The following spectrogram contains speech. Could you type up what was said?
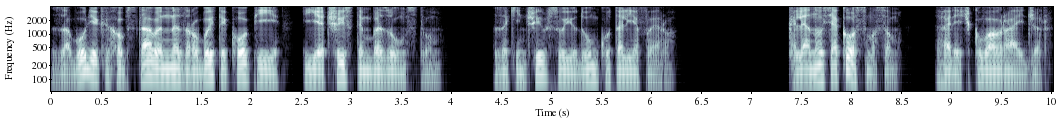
За будь-яких обставин не зробити копії є чистим безумством, закінчив свою думку Тальєферо. Клянуся космосом, гарячкував Райджер.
